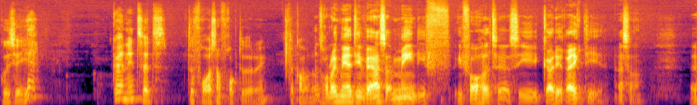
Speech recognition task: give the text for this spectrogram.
Gud siger, ja, gør en indsats. Du får også noget frugt ud af det, ikke? Der kommer Jeg noget. tror du ikke mere, at de vers er ment i, i forhold til at sige, gør det rigtige. Altså, øh,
